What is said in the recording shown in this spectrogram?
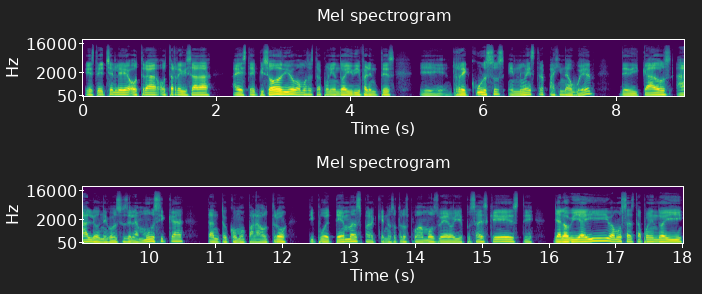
este, échenle otra, otra revisada a este episodio. Vamos a estar poniendo ahí diferentes eh, recursos en nuestra página web dedicados a los negocios de la música, tanto como para otro tipo de temas, para que nosotros podamos ver, oye, pues sabes que este, ya lo vi ahí, vamos a estar poniendo ahí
